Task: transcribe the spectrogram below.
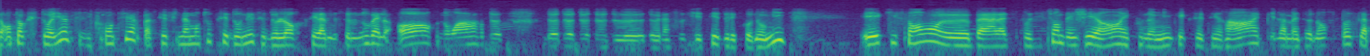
en tant que citoyen, c'est les frontières, parce que finalement, toutes ces données, c'est de l'or, c'est le nouvel or noir de, de, de, de, de la société, de l'économie, et qui sont euh, ben, à la disposition des géants économiques, etc. Et puis là, maintenant, se pose la,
